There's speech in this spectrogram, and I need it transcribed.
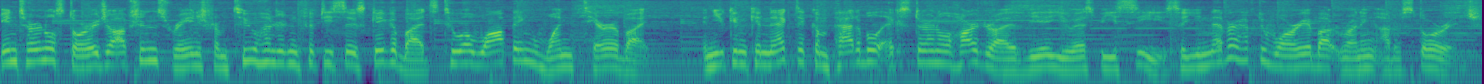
Internal storage options range from 256 gigabytes to a whopping 1 terabyte, and you can connect a compatible external hard drive via USB-C, so you never have to worry about running out of storage.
